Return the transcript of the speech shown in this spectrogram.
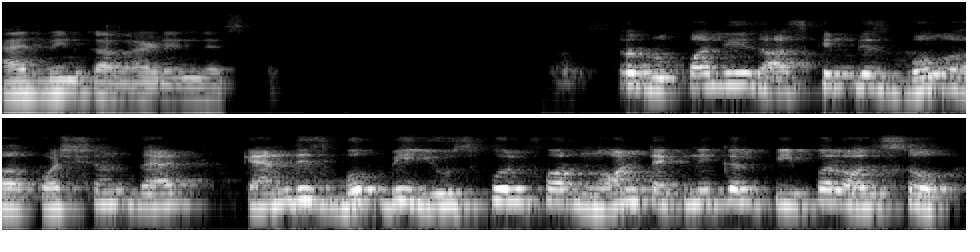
has been covered in this. So Rupali is asking this uh, question that can this book be useful for non-technical people also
